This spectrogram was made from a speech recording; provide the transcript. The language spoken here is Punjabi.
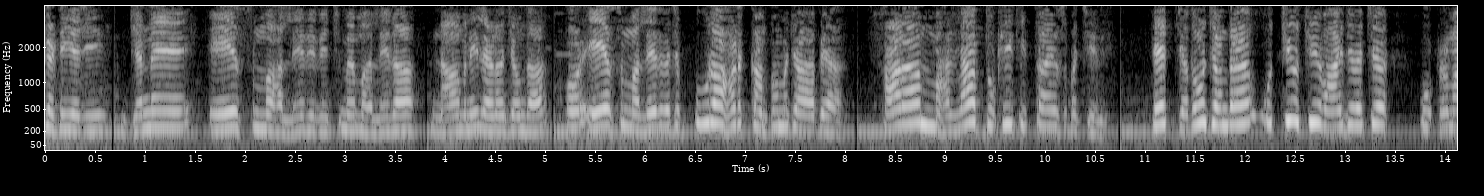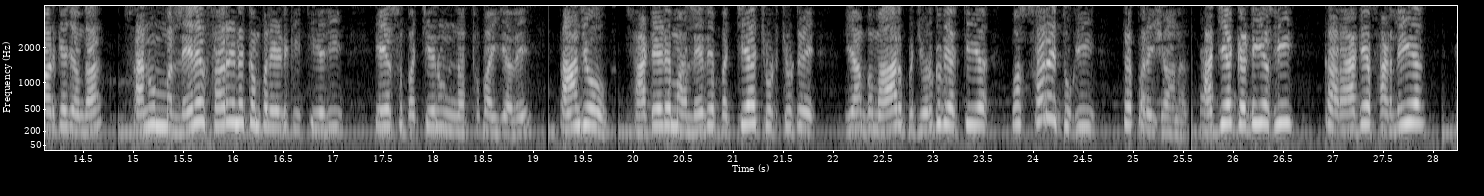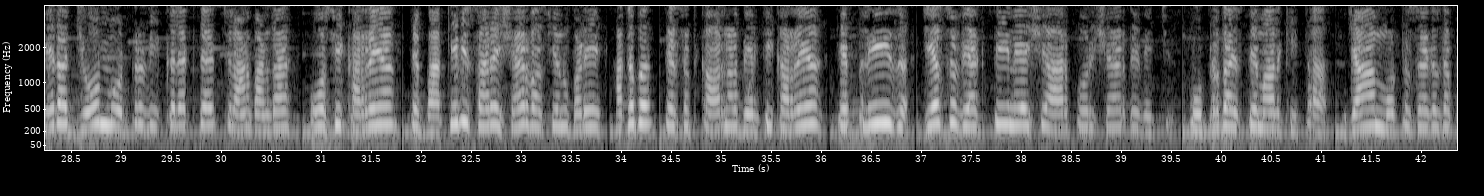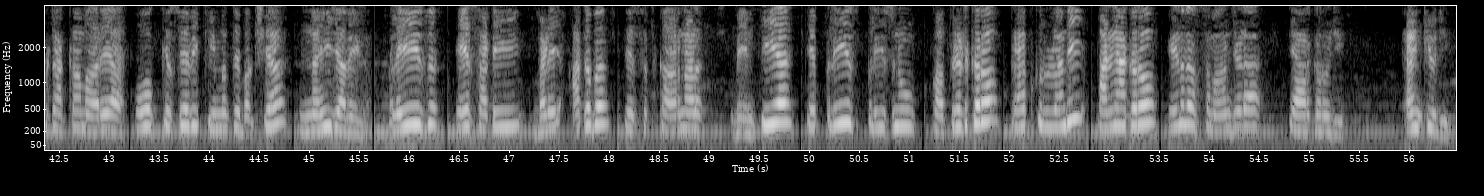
ਗੱਡੀ ਹੈ ਜੀ ਜਿਨੇ ਇਸ ਮਹੱਲੇ ਦੇ ਵਿੱਚ, ਮੈਂ ਮਹੱਲੇ ਦਾ ਨਾਮ ਨਹੀਂ ਲੈਣਾ ਚਾਹੁੰਦਾ, ਔਰ ਇਸ ਮਹੱਲੇ ਦੇ ਵਿੱਚ ਪੂਰਾ ਹੜਕੰਪ ਮਚਾਇਆ ਪਿਆ। ਸਾਰਾ ਮਹੱਲਾ ਦੁਖੀ ਕੀਤਾ ਇਸ ਬੱਚੇ ਨੇ। ਤੇ ਜਦੋਂ ਜਾਂਦਾ ਉੱਚੀ ਉੱਚੀ ਆਵਾਜ਼ ਦੇ ਵਿੱਚ ਹੂਟਰ ਮਾਰ ਕੇ ਜਾਂਦਾ। ਸਾਨੂੰ ਮਹੱਲੇ ਨੇ ਸਾਰੇ ਨੇ ਕੰਪਲੇਂਟ ਕੀਤੀ ਹੈ ਜੀ, ਇਸ ਬੱਚੇ ਨੂੰ ਨੱਥ ਪਾਈ ਜਾਵੇ। ਤਾਂ ਜੋ ਸਾਡੇ ਜਿਹੜੇ ਮਹੱਲੇ ਦੇ ਬੱਚੇ ਆ ਛੋਟੇ ਛੋਟੇ ਜਾਂ ਬਿਮਾਰ ਬਜ਼ੁਰਗ ਵਿਅਕਤੀ ਆ, ਉਹ ਸਾਰੇ ਦੁਖੀ ਤੇ ਪਰੇਸ਼ਾਨ ਆ। ਅੱਜ ਇਹ ਗੱਡੀ ਅਸੀਂ ਘਰ ਆ ਕੇ ਫੜ ਲਈ ਆ। ਇਹਦਾ ਜੋ ਮੋਟਰ ਵਹੀਕਲ ਐਕਟ ਤੇ ਚਲਾਨ ਬਣਦਾ, ਉਹ ਅਸੀਂ ਕਰ ਰਹੇ ਹਾਂ ਤੇ ਬਾਕੀ ਵੀ ਸਾਰੇ ਸ਼ਹਿਰ ਵਾਸੀਆਂ ਨੂੰ ਬੜੇ ਅਦਬ ਤੇ ਸਤਿਕਾਰ ਨਾਲ ਬੇਨਤੀ ਕਰ ਰਹੇ ਹਾਂ ਕਿ ਪਲੀਜ਼ ਜਿਸ ਵਿਅਕਤੀ ਨੇ ਹੁਸ਼ਿਆਰਪੁਰ ਸ਼ਹਿਰ ਦੇ ਵਿੱਚ ਮੋਟਰ ਦਾ ਇਸਤੇਮਾਲ ਕੀਤਾ ਜਾਂ ਮੋਟਰਸਾਈਕਲ ਦਾ ਪਟਾਕਾ ਮਾਰਿਆ, ਉਹ ਕਿਸੇ ਵੀ ਕੀਮਤ ਤੇ ਬਖਸ਼ਿਆ ਨਹੀਂ ਜਾਵੇਗਾ। ਪਲੀਜ਼ ਇਹ ਸਾਡੀ ਬੜੇ ਅਦਬ ਤੇ ਸਤਿਕਾਰ ਨਾਲ ਬੇਨਤੀ ਹੈ ਕਿ ਪਲੀਜ਼ ਪੁਲਿਸ ਨੂੰ ਕੋਆਪਰੇਟ ਕਰੋ ਟ੍ਰੈਫਿਕ ਰੂਲਾਂ ਦੀ ਪਾਲਣਾ ਕਰੋ, ਇਹਨਾਂ ਦਾ ਸਮਾਨ ਜਿਹੜਾ ਤਿਆਰ ਕਰੋ ਜੀ। ਥੈਂਕ ਯੂ ਜੀ।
